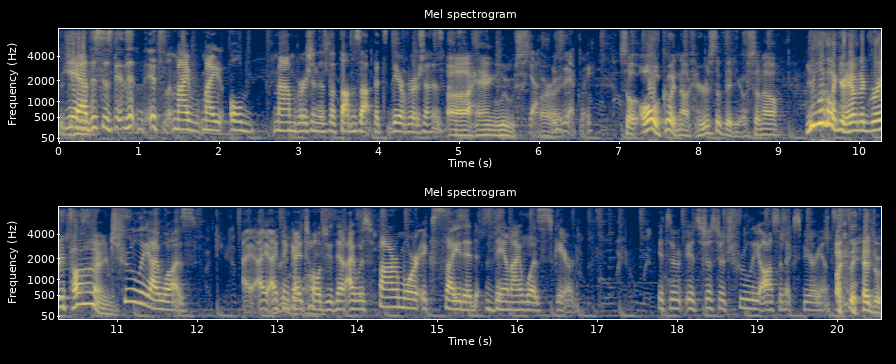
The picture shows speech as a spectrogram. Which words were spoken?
Did yeah, this is it's my my old mom version is the thumbs up. It's their version is Uh, hang loose. yes, All right. exactly. So, oh, good. Now here's the video. So now you look like you're having a great time. Truly, I was. I, I, I think I told you that I was far more excited than I was scared. It's a it's just a truly awesome experience. they had to.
